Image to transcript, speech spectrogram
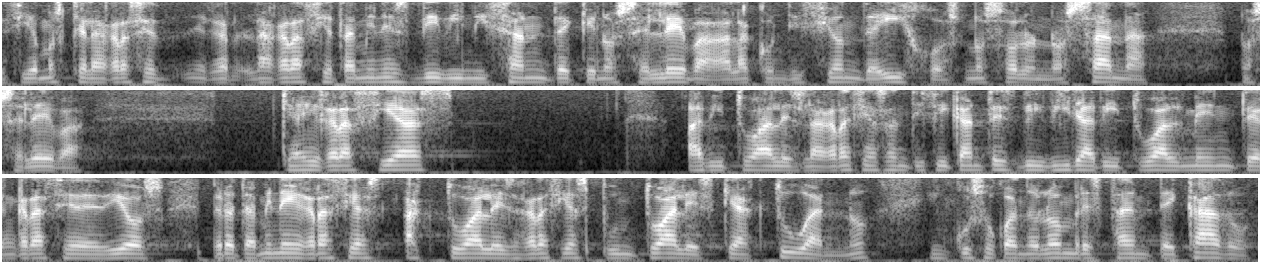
Decíamos que la gracia, también es divinizante, que nos eleva a la condición de hijos, no solo nos sana, nos eleva. Que hay gracias habituales, la gracia santificante es vivir habitualmente en gracia de Dios, pero también hay gracias actuales, gracias puntuales que actúan, ¿no? Incluso cuando el hombre está en pecado,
